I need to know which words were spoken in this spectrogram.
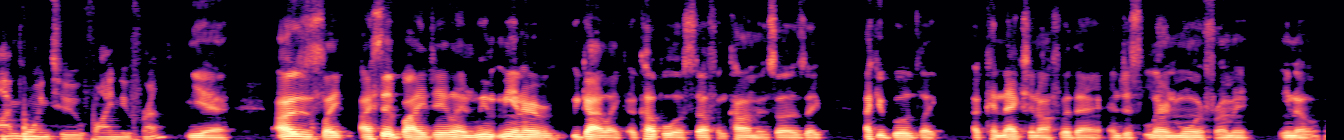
I'm going to find new friends? Yeah. I was just like, I said bye, Jayla, and we, me and her, we got like a couple of stuff in common. So I was like, I could build like a connection off of that and just learn more from it, you know,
